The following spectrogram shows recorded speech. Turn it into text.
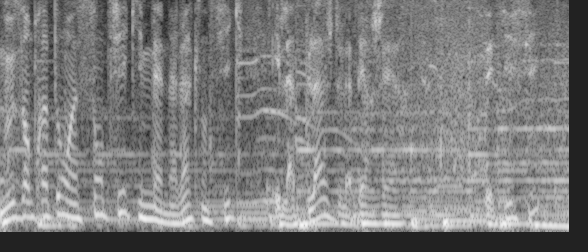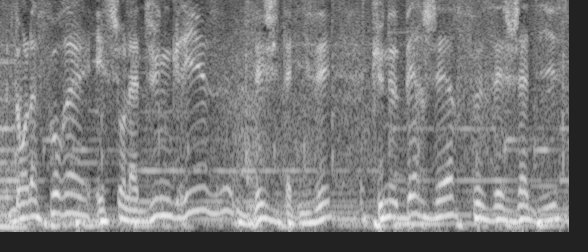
nous empruntons un sentier qui mène à l'Atlantique et la plage de la Bergère. C'est ici, dans la forêt et sur la dune grise, végétalisée, qu'une bergère faisait jadis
